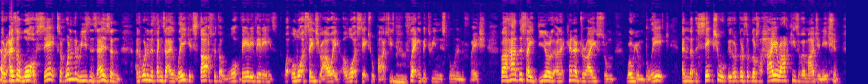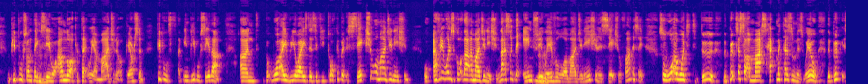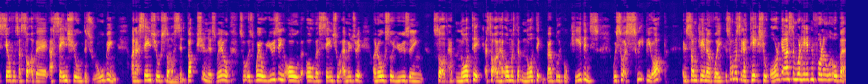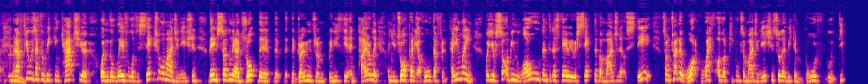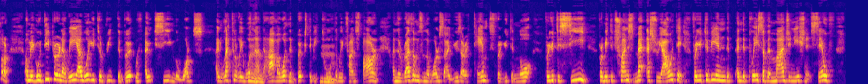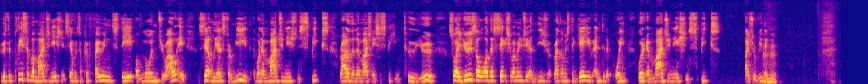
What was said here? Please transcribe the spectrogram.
there is a lot of sex, and one of the reasons is, and and one of the things that I like, it starts with a lot, very, very, a lot of sensuality, a lot of sexual passages, mm. flitting between the stone and the flesh. But I had this idea, and it kind of derives from William Blake, in that the sexual there's there's hierarchies of imagination. And people sometimes mm-hmm. say well i'm not a particularly imaginative person. People i mean people say that. And but what i realized is if you talk about the sexual imagination everyone's got that imagination. That's like the entry mm-hmm. level imagination is sexual fantasy. So what I wanted to do, the book's a sort of mass hypnotism as well. The book itself is a sort of a, a sensual disrobing and essential sort mm-hmm. of seduction as well. So it was well using all the all the sensual imagery and also using sort of hypnotic, a sort of almost hypnotic biblical cadence, we sort of sweep you up in some kind of like it's almost like a textual orgasm we're heading for a little bit. Mm. And I hmm. feel as if if we can catch you on the level of the sexual imagination, then suddenly I drop the, the, the ground from beneath you entirely and you drop into a whole different timeline. But you've sort of been lulled into this very receptive imaginative state. So I'm trying to work with other people's imagination so that we can both go deeper. And we go deeper in a way. I want you to read the book without seeing the words. I literally want mm. that mm-hmm. to happen. I want the books to be mm-hmm. totally mm. transparent, and the rhythms and the words that I use are attempts for you to not, for you to see, for me to transmit this reality, for you to be in the in the place of imagination itself. Because the place of imagination itself is a profound state of non-duality. It certainly is for me when imagination speaks rather than imagination speaking to you. So I use a lot of the sexual imagery and these rhythms to get you into the point where imagination speaks as you're reading. Mm-hmm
